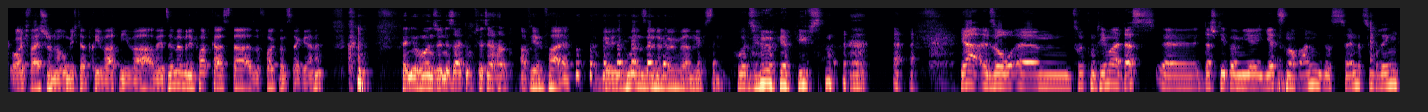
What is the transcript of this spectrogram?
boah, ich weiß schon, warum ich da privat nie war. Aber jetzt sind wir mit dem Podcast da, also folgt uns da gerne. Wenn ihr Hurensöhne seid und Twitter habt, Auf jeden Fall. Wir Hurensöhne mögen wir am liebsten. Hurensöhne am liebsten. ja, also ähm, zurück zum Thema. Das, äh, das steht bei mir jetzt noch an, das zu Ende zu bringen.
